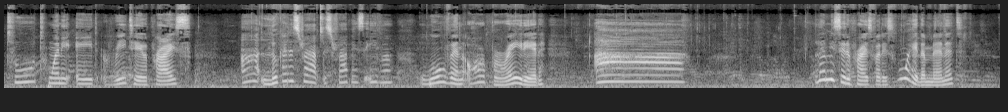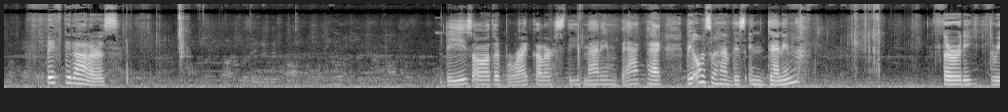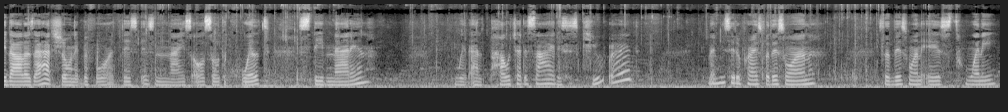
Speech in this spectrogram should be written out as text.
228 retail price. Ah, look at the strap. The strap is even woven or braided. Ah. Let me see the price for this. Wait a minute. $50. These are the bright color Steve Madden backpack. They also have this in denim. $33. I had shown it before. This is nice. Also the quilt Steve Madden with a pouch at the side. This is cute, right? Let me see the price for this one. So this one is 20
